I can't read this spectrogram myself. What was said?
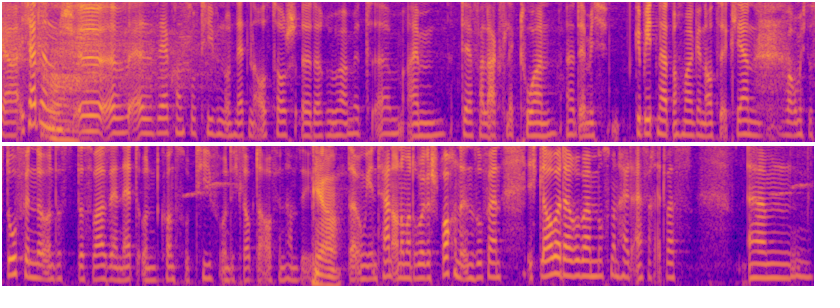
Ja, ich hatte einen oh. äh, äh, sehr konstruktiven und netten Austausch äh, darüber mit ähm, einem der Verlagslektoren, äh, der mich gebeten hat, nochmal genau zu erklären, warum ich das doof finde. Und das, das war sehr nett und konstruktiv. Und ich glaube, daraufhin haben sie ja. da irgendwie intern auch nochmal drüber gesprochen. Insofern, ich glaube, darüber muss man halt einfach etwas ähm,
